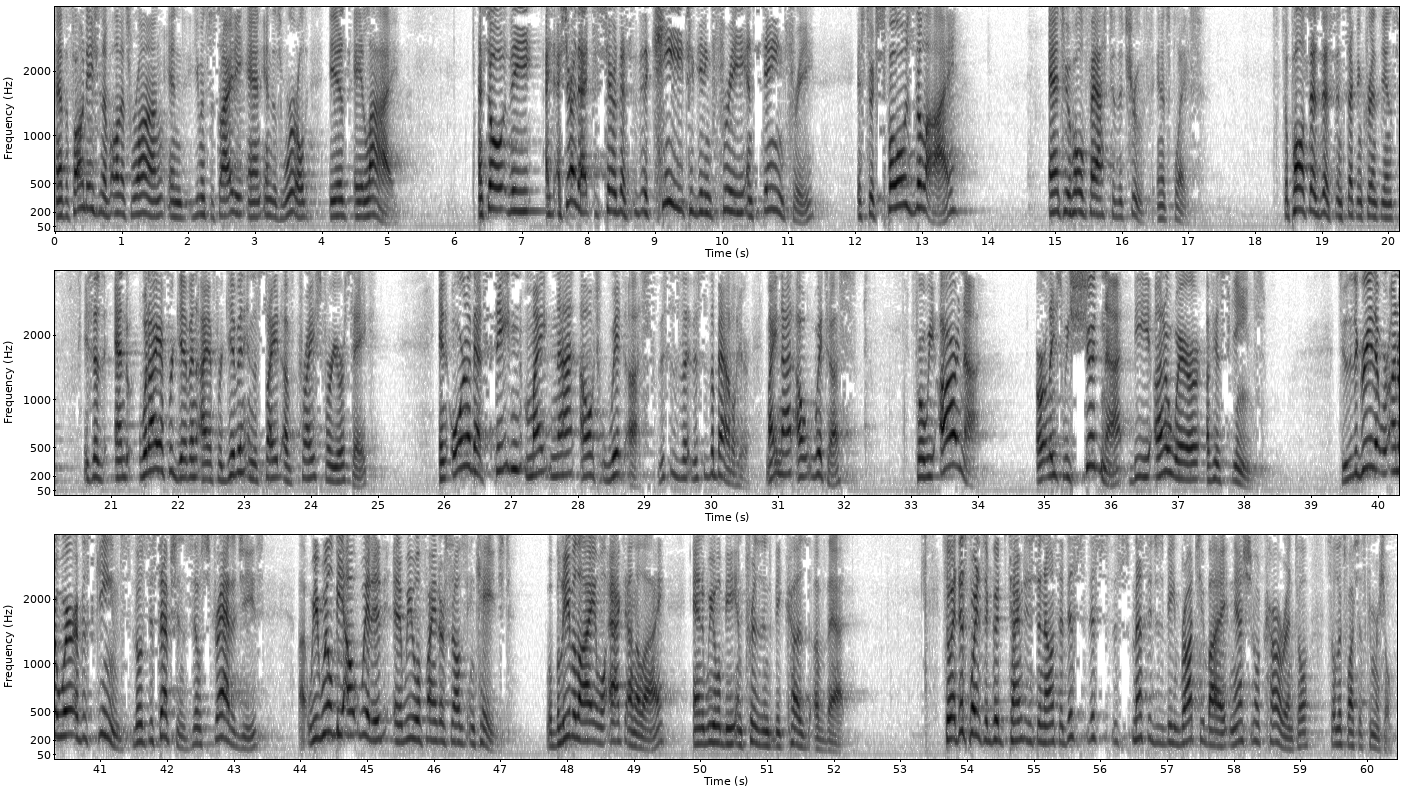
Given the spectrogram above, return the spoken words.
And at the foundation of all that's wrong in human society and in this world is a lie. And so the, I share that to share this. The key to getting free and staying free is to expose the lie and to hold fast to the truth in its place. So Paul says this in 2 Corinthians. He says, And what I have forgiven, I have forgiven in the sight of Christ for your sake, in order that Satan might not outwit us. This is the, this is the battle here. Might not outwit us, for we are not, or at least we should not, be unaware of his schemes. To the degree that we're unaware of his schemes, those deceptions, those strategies, uh, we will be outwitted and we will find ourselves encaged. We'll believe a lie and we'll act on a lie, and we will be imprisoned because of that. So at this point, it's a good time to just announce that this, this, this message is being brought to you by National Car Rental. So let's watch this commercial.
